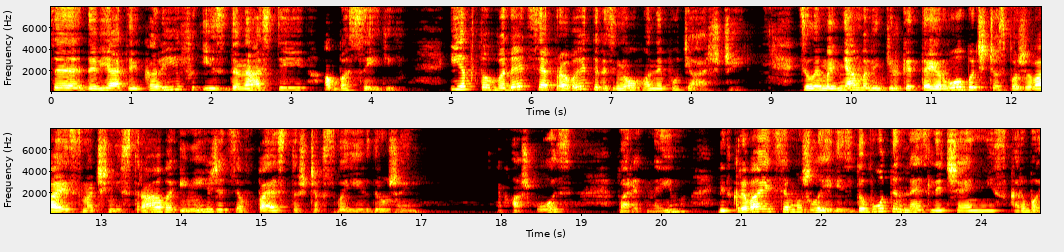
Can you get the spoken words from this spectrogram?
це дев'ятий каліф із династії Аббасидів. І як то ведеться, правитель з нього непутящий. Цілими днями він тільки те й робить, що споживає смачні страви і ніжиться в пестощах своїх дружин. Аж ось перед ним відкривається можливість здобути незліченні скарби.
